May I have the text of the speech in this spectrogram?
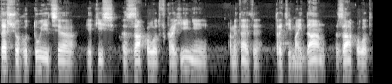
те, що готується якийсь заколот в країні, пам'ятаєте, третій майдан, заколот.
